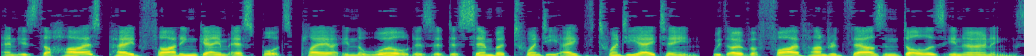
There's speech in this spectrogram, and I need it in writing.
and is the highest-paid fighting game esports player in the world as of December 28, 2018, with over $500,000 in earnings.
